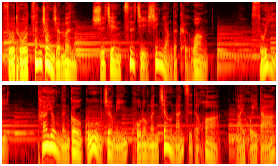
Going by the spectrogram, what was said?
佛陀尊重人们实践自己信仰的渴望，所以他用能够鼓舞这名婆罗门教男子的话来回答。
